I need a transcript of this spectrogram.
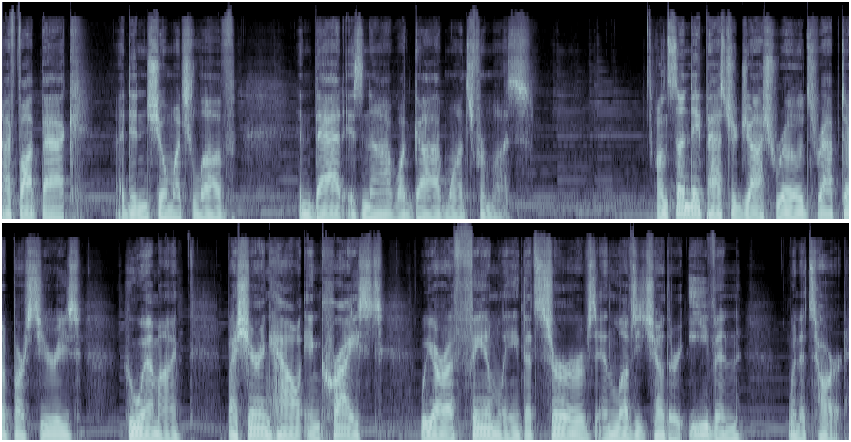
I fought back, I didn't show much love, and that is not what God wants from us. On Sunday, Pastor Josh Rhodes wrapped up our series, Who Am I? by sharing how in Christ we are a family that serves and loves each other even when it's hard.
